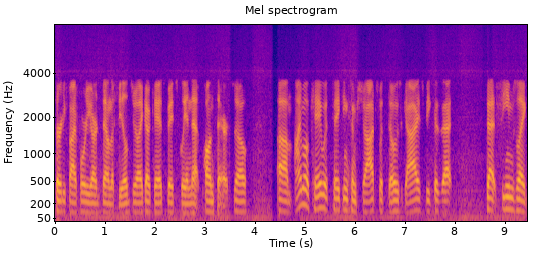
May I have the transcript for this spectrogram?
35, 40 yards down the field. You're like, okay, it's basically a net punt there. So um, I'm okay with taking some shots with those guys because that that seems like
